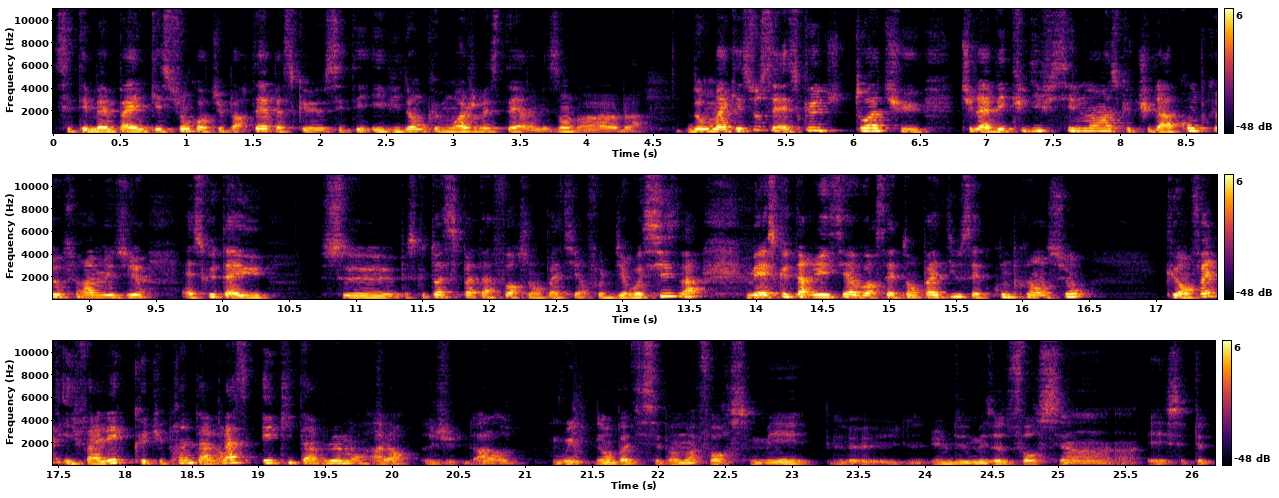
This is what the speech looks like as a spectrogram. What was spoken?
c'était même pas une question quand tu partais parce que c'était évident que moi je restais à la maison, bla Donc ma question c'est, est-ce que toi tu, tu l'as vécu difficilement? Est-ce que tu l'as compris au fur et à mesure? Est-ce que tu as eu ce... Parce que toi, c'est pas ta force, l'empathie, il hein, faut le dire aussi, ça. Mais est-ce que tu as réussi à avoir cette empathie ou cette compréhension qu'en fait, il fallait que tu prennes ta place équitablement. Alors, alors, oui, l'empathie, c'est pas ma force, mais le, une de mes autres forces, c'est un, et c'est peut-être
